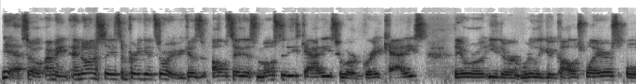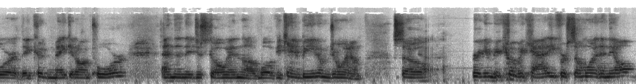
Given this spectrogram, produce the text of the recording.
Yeah, so I mean, and honestly, it's a pretty good story because I'll say this: most of these caddies who are great caddies, they were either really good college players or they couldn't make it on tour, and then they just go in. Uh, well, if you can't beat them, join them. So, Yeah. Freaking become a caddy for someone, and they all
